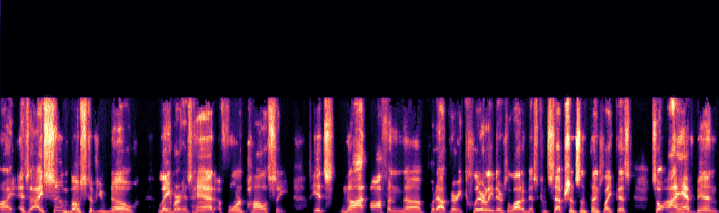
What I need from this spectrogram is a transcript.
As I assume most of you know, labor has had a foreign policy. It's not often uh, put out very clearly. There's a lot of misconceptions and things like this. So I have been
